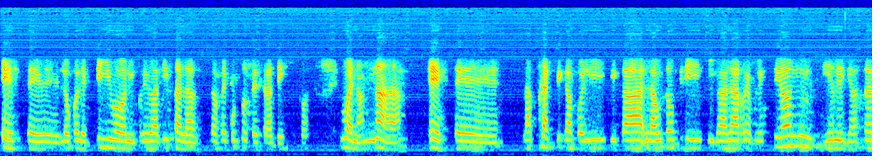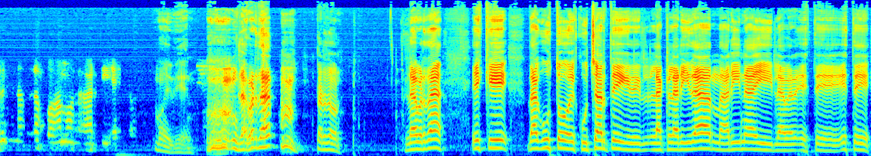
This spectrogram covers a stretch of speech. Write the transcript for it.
este, lo colectivo ni privatiza los recursos estratégicos. Bueno, nada, este, la práctica política, la autocrítica, la reflexión tiene que hacer que nosotros podamos revertir esto. Muy bien. La verdad, perdón, la verdad es que da gusto escucharte la claridad, Marina, y la, este, este,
